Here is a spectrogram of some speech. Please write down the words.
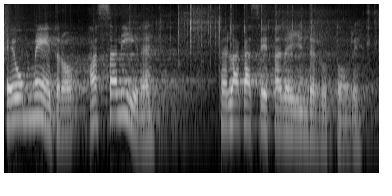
e un metro a salire per la cassetta degli interruttori.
